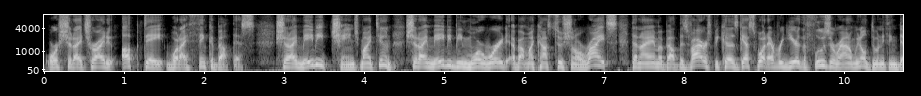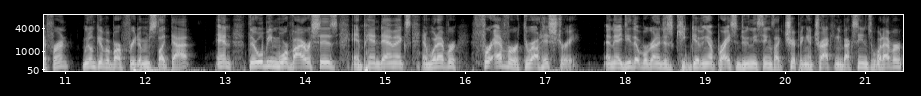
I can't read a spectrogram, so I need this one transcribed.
Or should I try to update what I think about this? Should I maybe change my tune? Should I maybe be more worried about my constitutional rights than I am about this virus? Because guess what? Every year the flu's around, we don't do anything different. We don't give up our freedoms like that. And there will be more viruses and pandemics and whatever forever throughout history. And the idea that we're going to just keep giving up rights and doing these things like tripping and tracking vaccines or whatever,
